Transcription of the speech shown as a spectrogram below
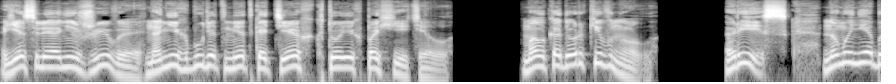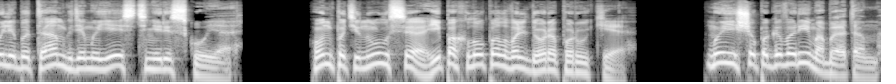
Если они живы, на них будет метка тех, кто их похитил». Малкадор кивнул. «Риск, но мы не были бы там, где мы есть, не рискуя». Он потянулся и похлопал Вальдора по руке. Мы еще поговорим об этом.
